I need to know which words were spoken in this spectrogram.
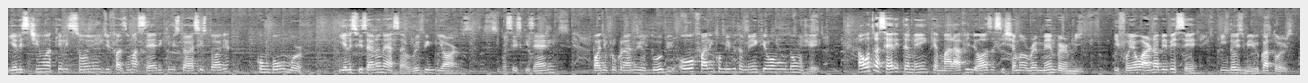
e eles tinham aquele sonho de fazer uma série que misturasse história com bom humor. E eles fizeram nessa, Ripping Yarns. Se vocês quiserem, podem procurar no YouTube ou falem comigo também que eu dou um jeito. A outra série também que é maravilhosa se chama Remember Me e foi ao ar na BBC em 2014.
